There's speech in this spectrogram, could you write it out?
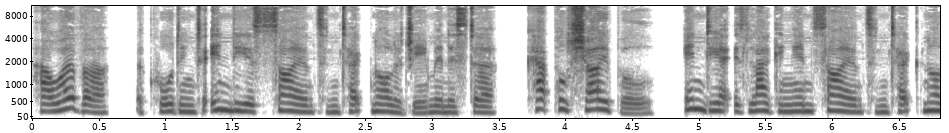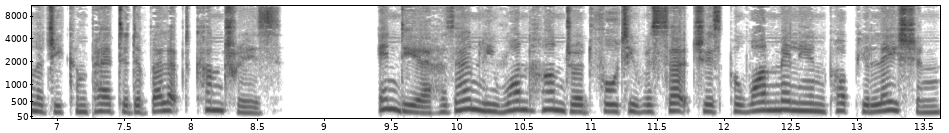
However, according to India's Science and Technology Minister, Kapil Sibal, India is lagging in science and technology compared to developed countries. India has only 140 researchers per 1 million population,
